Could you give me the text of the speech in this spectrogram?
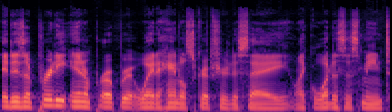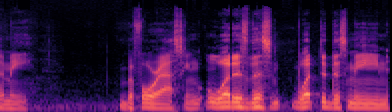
it is a pretty inappropriate way to handle scripture to say like what does this mean to me before asking what is this what did this mean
